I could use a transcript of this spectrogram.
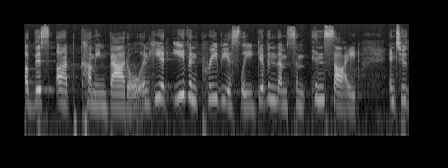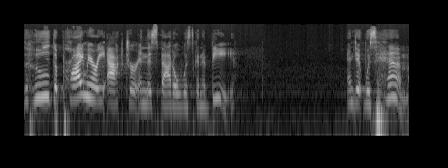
of this upcoming battle. And he had even previously given them some insight into the, who the primary actor in this battle was going to be. And it was him.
